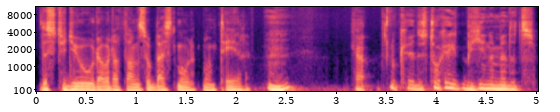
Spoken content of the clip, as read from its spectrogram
de studio, dat we dat dan zo best mogelijk monteren. Mm-hmm. Ja. Oké, okay, dus toch echt beginnen met het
